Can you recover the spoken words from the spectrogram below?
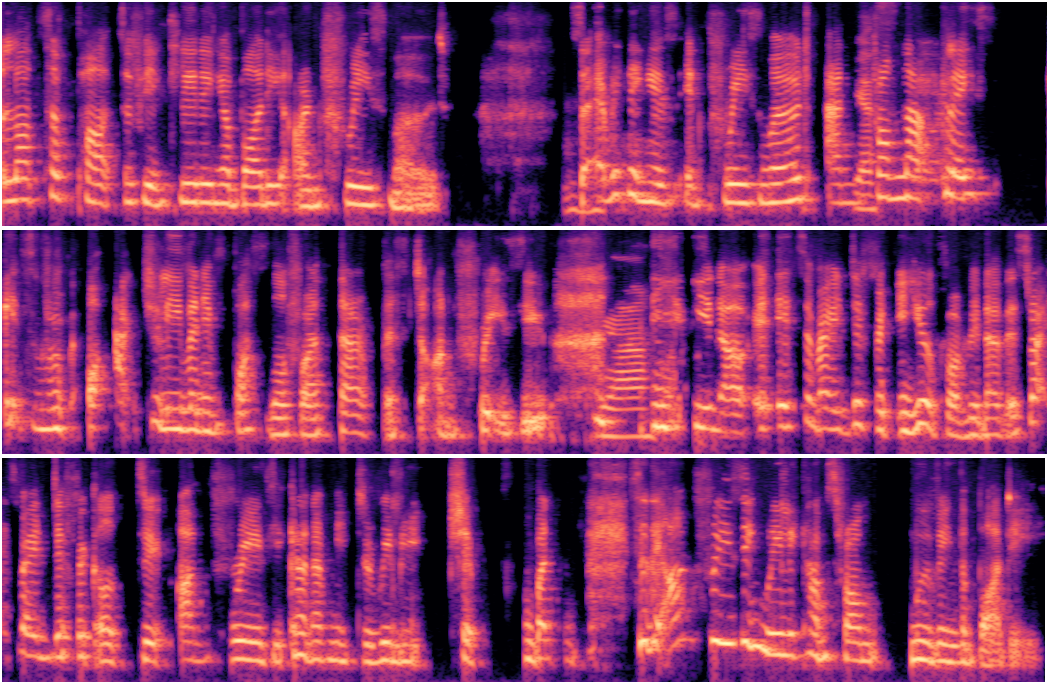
lots of parts of you, including your body, are in freeze mode. Mm-hmm. So everything is in freeze mode. And yes. from that place, it's actually even impossible for a therapist to unfreeze you. Yeah. You, you know, it, it's a very difficult, you'll probably know this, right? It's very difficult to unfreeze. You kind of need to really chip. But so the unfreezing really comes from moving the body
